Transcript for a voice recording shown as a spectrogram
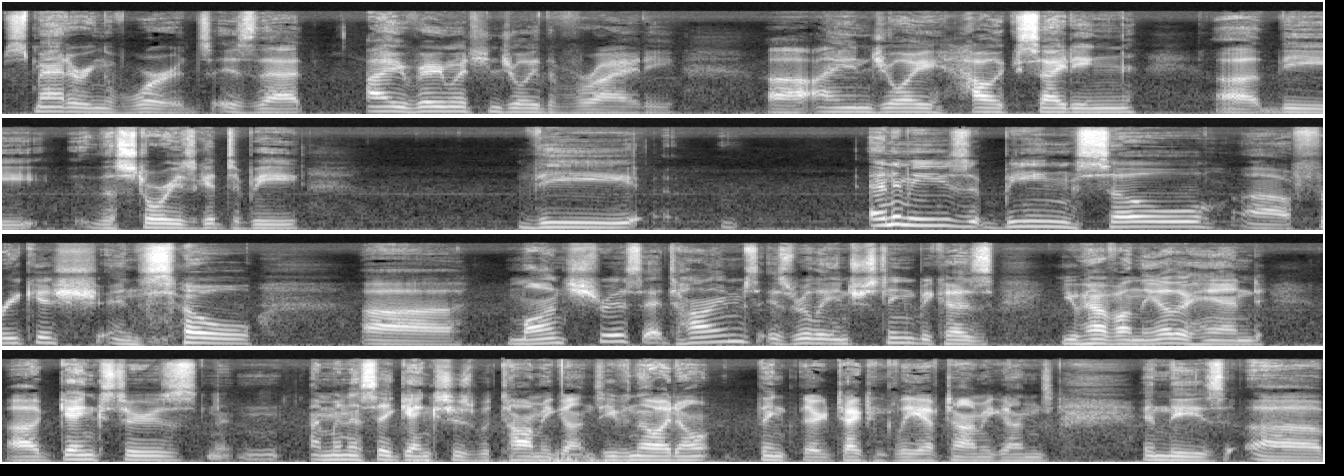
smattering of words is that I very much enjoy the variety. Uh, I enjoy how exciting uh, the the stories get to be. The enemies being so uh, freakish and so uh, monstrous at times is really interesting because you have, on the other hand, uh, gangsters. I'm going to say gangsters with Tommy guns, even though I don't think they technically have Tommy guns in these uh,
